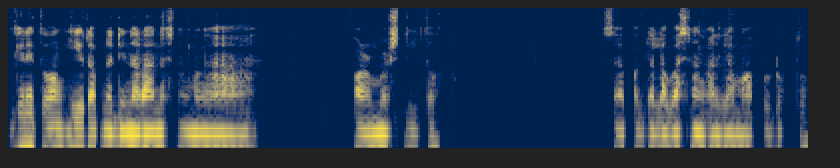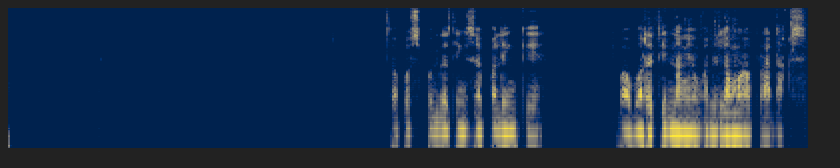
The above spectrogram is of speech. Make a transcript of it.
Ganito ang hirap na dinaranas ng mga farmers dito sa paglalabas ng kanilang mga produkto. Tapos pagdating sa palengke, babaratin lang yung kanilang mga products.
